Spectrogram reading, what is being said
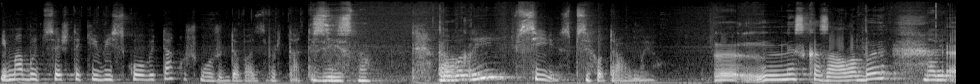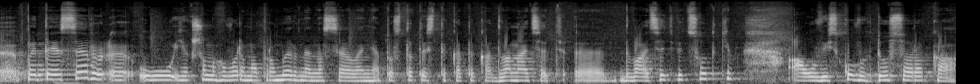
І, мабуть, все ж таки військові також можуть до вас звертатися. Звісно. Бо вони всі з психотравмою. Е, Не сказала би. Навіть Е, ПТСР, е, у, якщо ми говоримо про мирне населення, то статистика така 12-20%, а у військових до 40%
